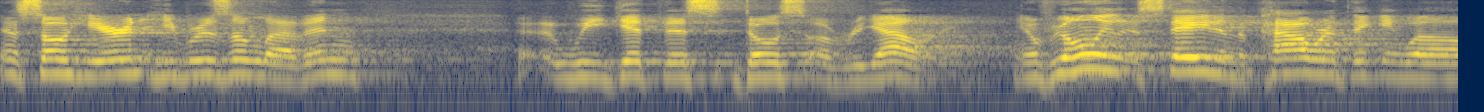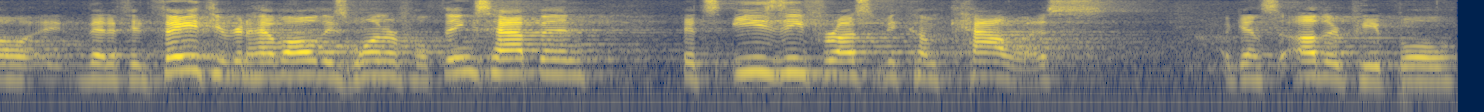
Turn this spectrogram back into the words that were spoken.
And so here in Hebrews 11, uh, we get this dose of reality. You know, if we only stayed in the power and thinking, well, that if in faith you're going to have all these wonderful things happen, it's easy for us to become callous against other people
